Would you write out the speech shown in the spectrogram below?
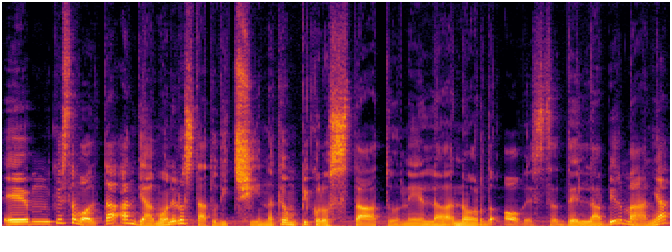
E ehm, questa volta andiamo nello stato di Chin, che è un piccolo stato nel nord-ovest della Birmania,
